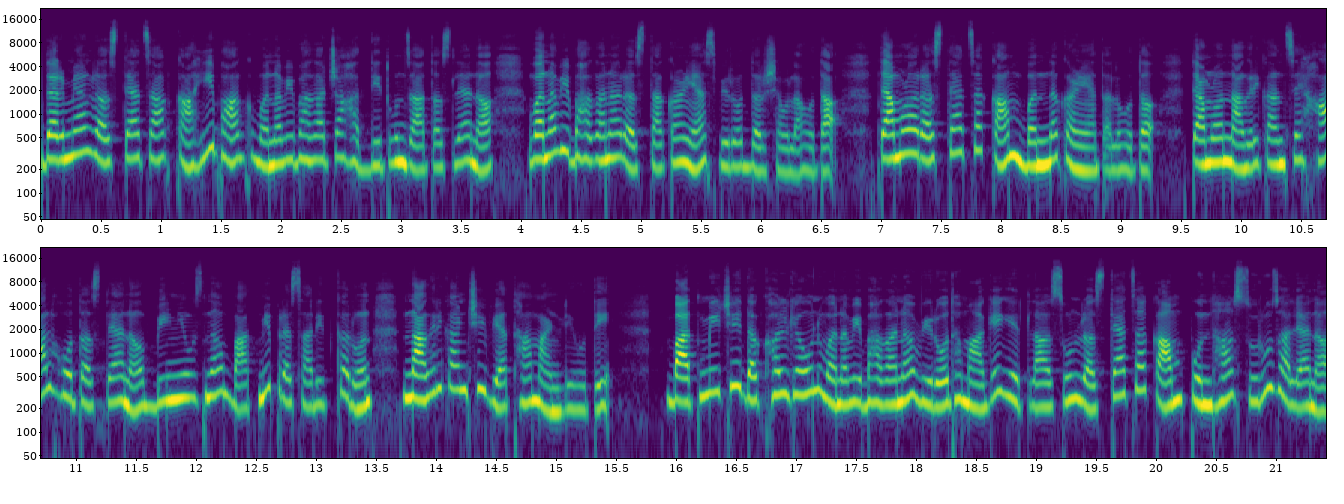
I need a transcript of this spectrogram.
दरम्यान रस्त्याचा काही भाग वनविभागाच्या हद्दीतून जात असल्यानं वनविभागानं रस्ता करण्यास विरोध दर्शवला होता. त्यामुळं रस्त्याचं काम बंद करण्यात आलं होतं. त्यामुळं नागरिकांचे हाल होत असल्यानं बी न्यूजनं बातमी प्रसारित करून नागरिकांची व्यथा मांडली होती. बातमीची दखल घेऊन वनविभागानं विरोध मागे घेतला असून रस्त्याचं काम पुन्हा सुरू झाल्यानं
